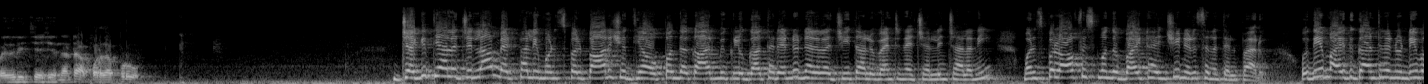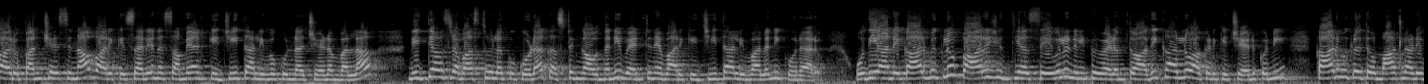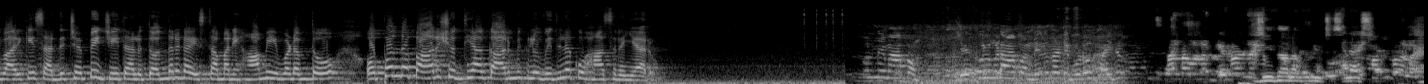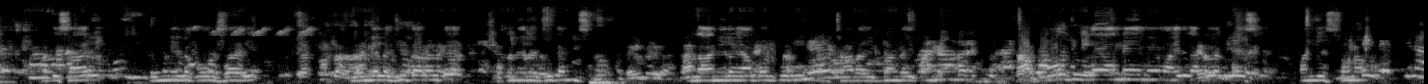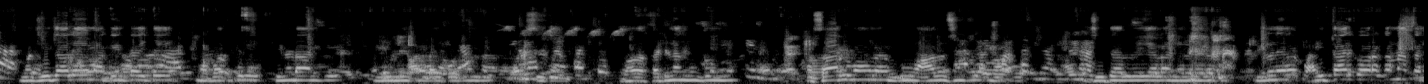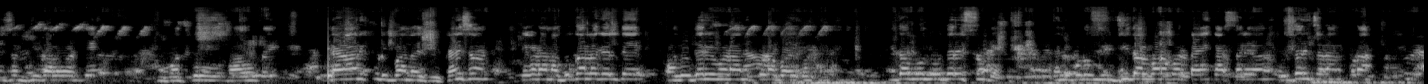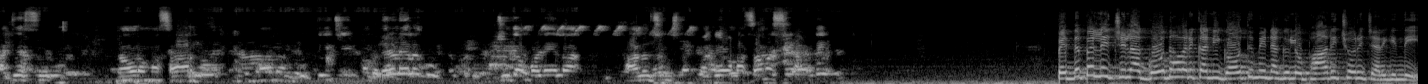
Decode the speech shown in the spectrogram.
బెదిరించేసిందంటే అప్పటిదప్పుడు జగిత్యాల జిల్లా మెట్పల్లి మున్సిపల్ పారిశుద్ధ్య ఒప్పంద కార్మికులు గత రెండు నెలల జీతాలు వెంటనే చెల్లించాలని మున్సిపల్ ఆఫీస్ ముందు బైఠాయించి నిరసన తెలిపారు. ఉదయం ఐదు గంటల నుండి వారు పనిచేసినా వారికి సరైన సమయానికి జీతాలు ఇవ్వకుండా చేయడం వల్ల నిత్యావసర వస్తువులకు కూడా కష్టంగా ఉందని వెంటనే వారికి జీతాలు ఇవ్వాలని కోరారు. ఉదయాన్నే కార్మికులు పారిశుద్ధ్య సేవలు నిలిపివేయడంతో అధికారులు అక్కడికి చేరుకుని కార్మికులతో మాట్లాడి వారికి సర్ది చెప్పి జీతాలు తొందరగా ఇస్తామని హామీ ఇవ్వడంతో ఒప్పంద పారిశుద్ధ్య కార్మికులు విధులకు హాజరయ్యారు. చెక్కులు ఆపం చెక్కులు కూడా ఆపం. ఎందుకంటే ఇప్పుడు పైసలు జీతాల గురించి సమస్య. ప్రతిసారి రెండు నెలలకు ఒకసారి రెండు నెలల జీతాలు అంటే ఒక నెల జీతం ఇస్తాం. మళ్ళీ ఆ నెల యాభై చాలా ఇబ్బంది అవుతుంది రోజు ఉదయాన్నే మేము ఐదు గంటలకు లేచి పనిచేస్తున్నాం మా జీతాలే మాకు ఎంత అయితే మా బతుకులు తినడానికి ఏం లేకుండా అయిపోతుంది పరిస్థితి బాగా కఠినంగా ఉంటుంది. సార్లు మమ్మల్ని ఆలోచించి మాకు జీతాలు వేయాలా నెల నెలకు నెల నెలకు ఐదు తారీఖు వరకన్నా కనీసం జీతాలు పడితే మా బతుకులు బాగుంటాయి. తినడానికి కూడా ఇబ్బంది అవుతుంది. కనీసం ఎక్కడన్నా దుకాణంలోకి వెళ్తే వాళ్ళు ఉద్దరి ఇవ్వడానికి కూడా ఇంత ఇంతకుముందు ఉద్ధరిస్తుండే కానీ ఇప్పుడు మీరు జీతాలు బరోబర్ టైం కాస్తలేవని ఉద్ధరించడానికి కూడా అది చేస్తారు కావున మా సార్లు గుర్తించి మాకు నెల నెలకు జీతం పడేలా ఆలోచించి మాకు ఏమైనా సమస్య ఉంటే పెద్దపల్లి జిల్లా గోదావరి కని గౌతమి నగర్లో భారీ చోరీ జరిగింది.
